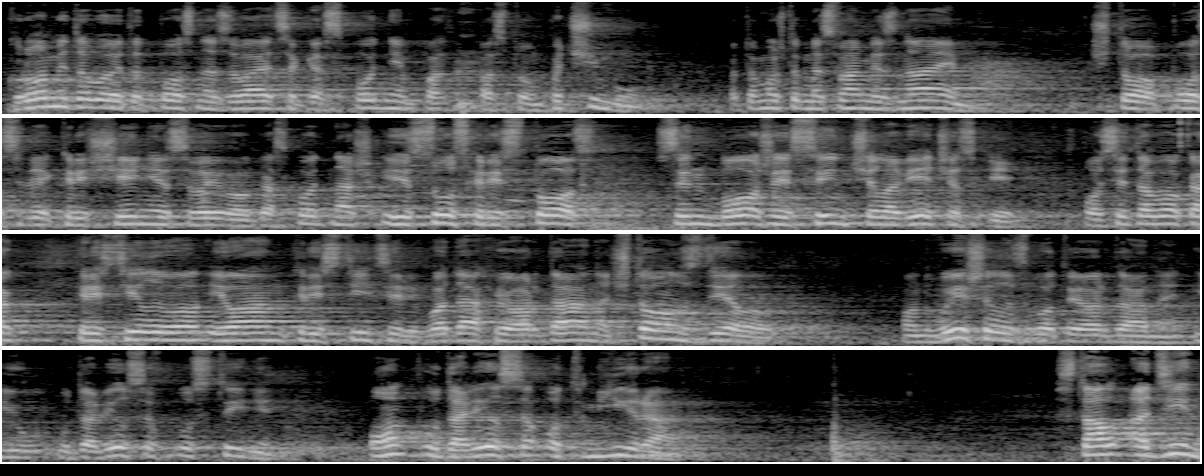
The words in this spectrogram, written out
кроме того, этот пост называется Господним постом. Почему? Потому что мы с вами знаем, что после крещения своего Господь наш Иисус Христос, Сын Божий, Сын человеческий, после того, как крестил его Иоанн Креститель в водах Иордана, что он сделал? Он вышел из вод Иордана и удалился в пустыне. Он удалился от мира, стал один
